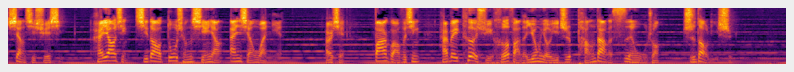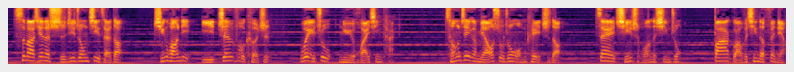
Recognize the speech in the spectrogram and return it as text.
向其学习，还邀请其到都城咸阳安享晚年。而且八寡妇卿还被特许合法的拥有一支庞大的私人武装，直到离世。司马迁的《史记》中记载道，秦皇帝以贞妇克制，为筑女怀清台。从这个描述中，我们可以知道，在秦始皇的心中，八寡妇卿的分量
